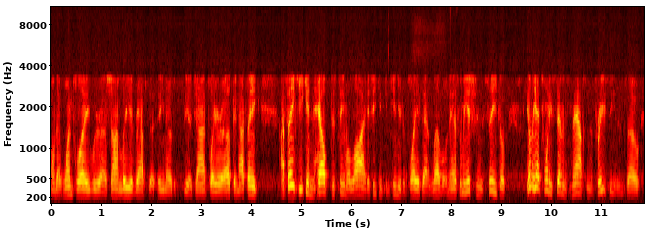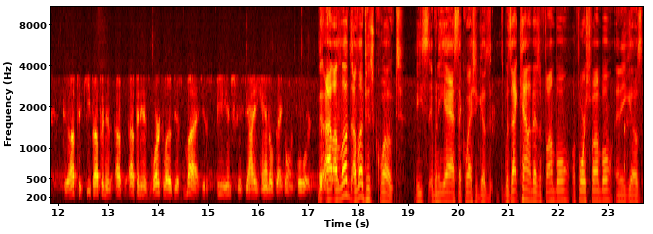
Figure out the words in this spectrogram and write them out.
on that one play where uh, Sean Lee had wrapped the you know the, the giant player up, and I think I think he can help this team a lot if he can continue to play at that level. Now it's going to be interesting to see because he only had 27 snaps in the preseason, so to up to keep up in his up, up in his workload this much, it'll be interesting to see how he handles that going forward. I, I loved I loved his quote. He when he asked that question, he goes, "Was that counted as a fumble, a forced fumble?" And he goes,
